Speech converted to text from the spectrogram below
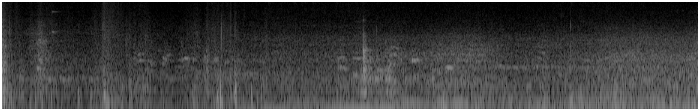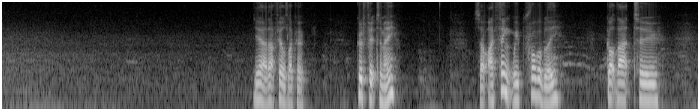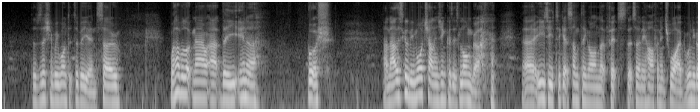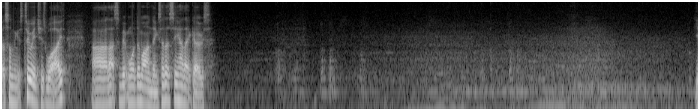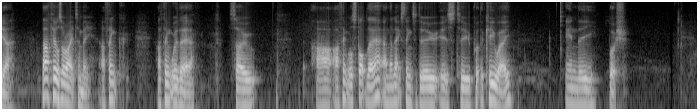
Yeah, that feels like a good fit to me. So I think we probably got that to the position we want it to be in. So we'll have a look now at the inner bush. And now this is going to be more challenging because it's longer. uh, easy to get something on that fits that's only half an inch wide, but when you've got something that's two inches wide, uh, that's a bit more demanding. So let's see how that goes. Yeah, that feels all right to me. I think, I think we're there. So uh, I think we'll stop there and the next thing to do is to put the keyway in the bush.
